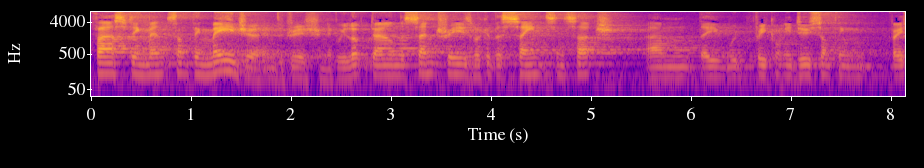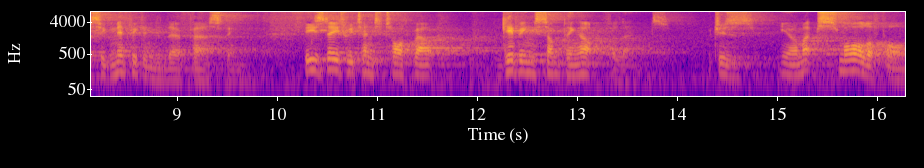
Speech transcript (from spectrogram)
fasting meant something major in the tradition. If we look down the centuries, look at the saints and such, um, they would frequently do something very significant in their fasting. These days, we tend to talk about giving something up for Lent, which is you know, a much smaller form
